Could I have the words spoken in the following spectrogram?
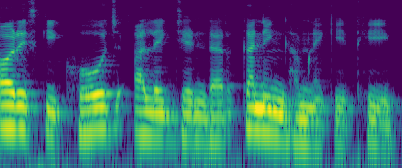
और इसकी खोज अलेक्जेंडर कनिंगहम ने की थी।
